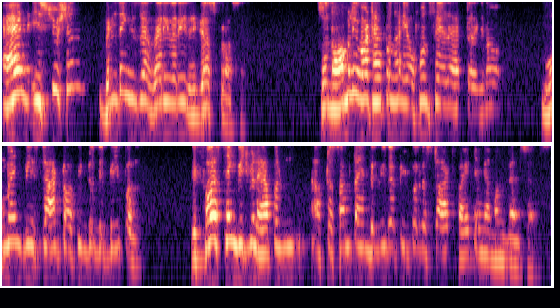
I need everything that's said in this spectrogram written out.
And institution building is a very, very rigorous process. So normally what happens, I often say that, uh, you know, moment we start talking to the people, the first thing which will happen after some time will be the people will start fighting among themselves.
